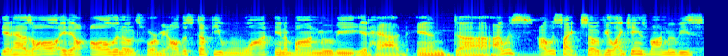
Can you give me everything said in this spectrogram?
it has all it all the notes for me, all the stuff you want in a Bond movie. It had, and uh, I was I was psyched. So if you like James Bond movies,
